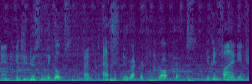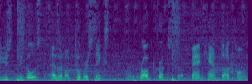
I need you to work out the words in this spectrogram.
and Introducing the Ghost, the fantastic new record from Rob Crooks. You can find Introducing the Ghost as of October 6th on robcrooks.bandcamp.com.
